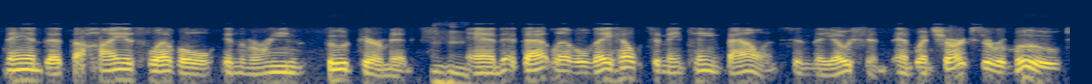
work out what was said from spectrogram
stand at the highest level in the marine food pyramid. Mm-hmm. And at that level, they help to maintain balance in the ocean. And when sharks are removed,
